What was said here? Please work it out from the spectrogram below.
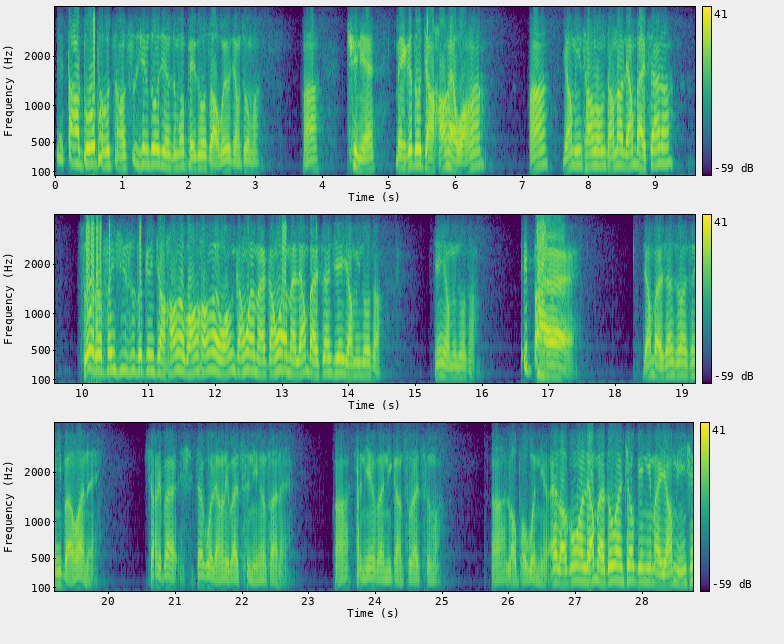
你大多头涨四千多点，怎么赔多少？我有讲错吗？啊，去年每个都讲航海王啊，啊，阳明长隆涨到两百三了，所有的分析师都跟你讲航海王，航海王，赶快买，赶快买，两百三。今天阳明多少？今天阳明多少？一百，两百三十万剩一百万呢、下礼拜再过两个礼拜吃年夜饭呢、啊，吃年夜饭你敢出来吃吗？啊，老婆问你，哎，老公啊，两百多万交给你买阳明，现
